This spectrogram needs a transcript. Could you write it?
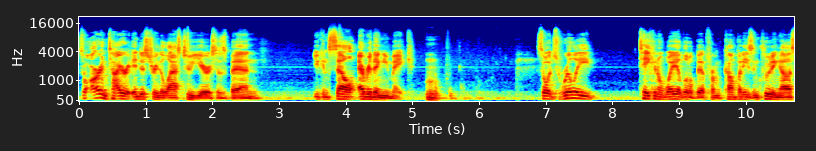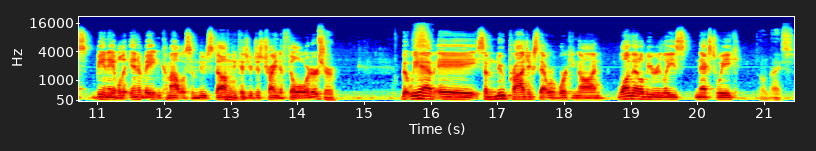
so our entire industry the last two years has been you can sell everything you make. Hmm. So it's really taken away a little bit from companies including us being able to innovate and come out with some new stuff hmm. because you're just trying to fill orders. But we have a some new projects that we're working on. One that'll be released next week. Oh, nice.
